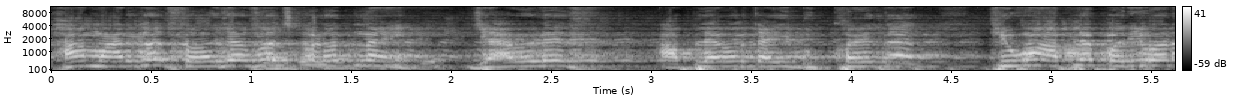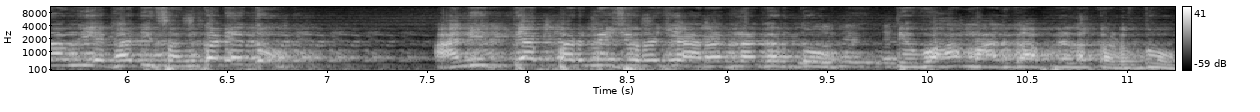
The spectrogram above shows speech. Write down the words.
हा मार्ग सहजासहज कळत नाही. ज्यावेळेस आपल्यावर काही दुःख येतात किंवा आपल्या परिवारामध्ये एखादी संकट येतो आणि त्या परमेश्वराची आराधना करतो तेव्हा हा मार्ग आपल्याला कळतो.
